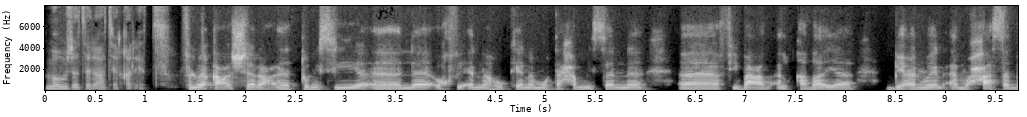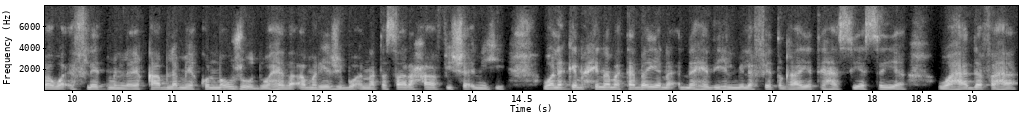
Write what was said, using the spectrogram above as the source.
موجة الاعتقالات؟ في الواقع الشارع التونسي آه، لا أخفي أنه كان متحمسا آه، في بعض القضايا بعنوان محاسبة وإفلات من العقاب لم يكن موجود وهذا أمر يجب أن نتصارح في شأنه. ولكن حينما تبين أن هذه الملفات غايتها السياسية وهدفها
